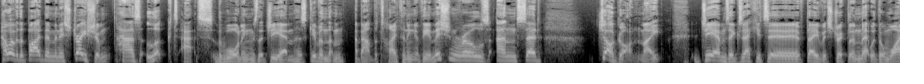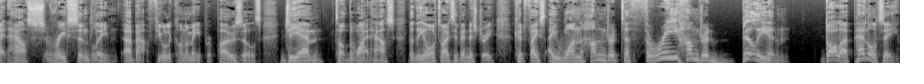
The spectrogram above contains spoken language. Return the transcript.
However, the Biden administration has looked at the warnings that GM has given them about the tightening of the emission rules and said, Jog on, mate. GM's executive David Strickland met with the White House recently about fuel economy proposals. GM told the White House that the automotive industry could face a 100 to 300 billion penalty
